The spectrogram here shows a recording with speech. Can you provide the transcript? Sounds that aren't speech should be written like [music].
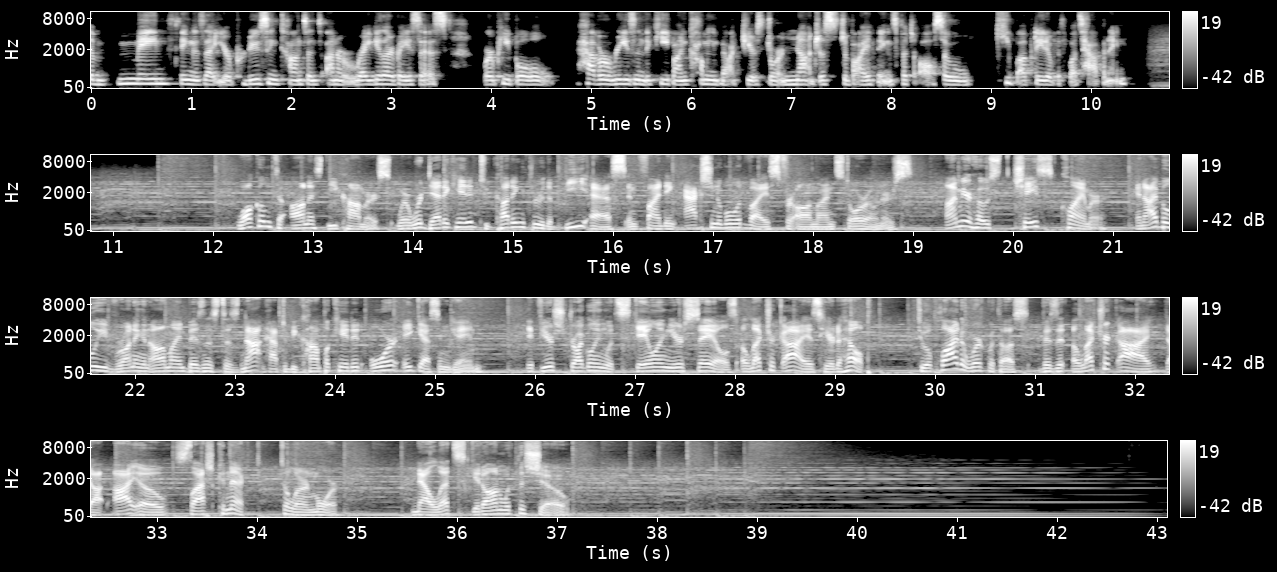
the main thing is that you're producing content on a regular basis where people have a reason to keep on coming back to your store, not just to buy things, but to also keep updated with what's happening. Welcome to Honest E-commerce, where we're dedicated to cutting through the BS and finding actionable advice for online store owners. I'm your host, Chase Clymer, and I believe running an online business does not have to be complicated or a guessing game. If you're struggling with scaling your sales, Electric Eye is here to help. To apply to work with us, visit electriceye.io slash connect to learn more. Now let's get on with the show.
